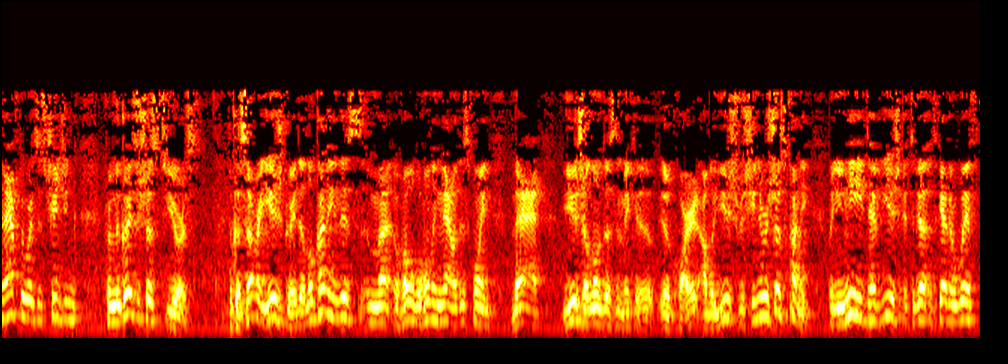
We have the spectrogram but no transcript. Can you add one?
afterwards it's changing from the goy's rishus to yours. Because Savar Yish grade, the Lokani this holding now at this point that Yish alone doesn't make it acquired. Aval Yish Vishina Rishus Kani. But you need to have Yish together with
